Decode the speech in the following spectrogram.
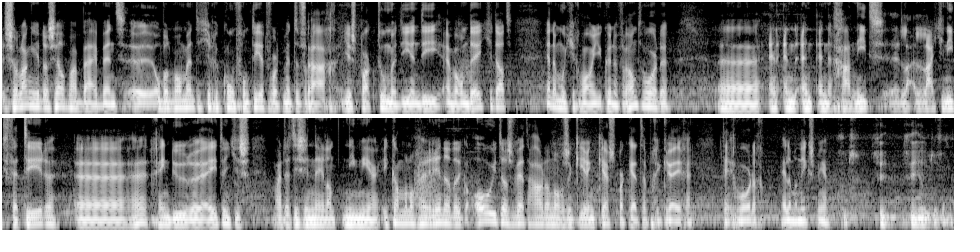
zolang je er zelf maar bij bent. Uh, op het moment dat je geconfronteerd wordt met de vraag, je sprak toen met die en die en waarom deed je dat? Ja, dan moet je gewoon je kunnen verantwoorden. Eh, en, en, en, en ga niet, eh, la- laat je niet vetteren. Eh, hè? Geen dure etentjes. Maar dat is in Nederland niet meer. Ik kan me nog herinneren dat ik ooit als wethouder nog eens een keer een kerstpakket heb gekregen. Tegenwoordig helemaal niks meer. Goed, ge- geheel toevallig.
